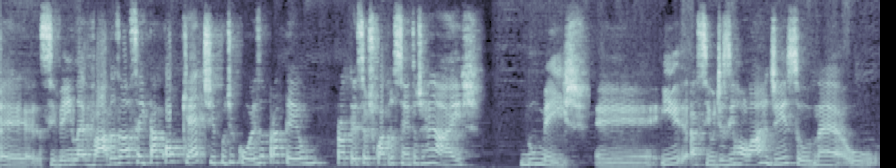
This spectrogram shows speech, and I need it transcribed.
é, se veem levadas a aceitar qualquer tipo de coisa para ter, um, ter seus 400 reais no mês. É, e assim, o desenrolar disso, né, o,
